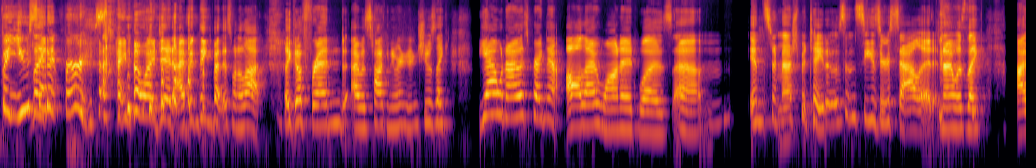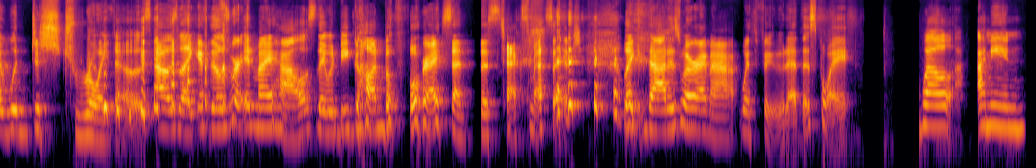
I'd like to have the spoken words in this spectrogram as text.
but you said it first. I know I did. I've been thinking about this one a lot. Like a friend, I was talking to her and she was like, "Yeah, when I was pregnant, all I wanted was um instant mashed potatoes and Caesar salad." And I was like, I would destroy those. I was like, if those were in my house, they would be gone before I sent this text message. like that is where I'm at with food at this point. Well, I mean,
